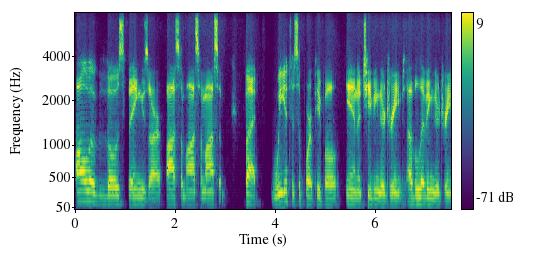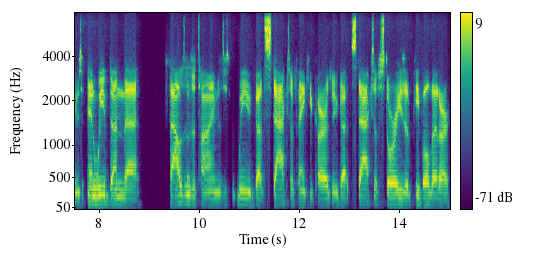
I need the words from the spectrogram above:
all of those things are awesome awesome awesome. But we get to support people in achieving their dreams of living their dreams. And we've done that thousands of times. We've got stacks of thank you cards. We've got stacks of stories of people that are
